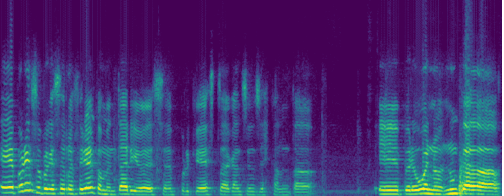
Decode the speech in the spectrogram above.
Eh, por eso, porque se refería al comentario ese, porque esta canción se es cantada. Eh, pero bueno, nunca,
